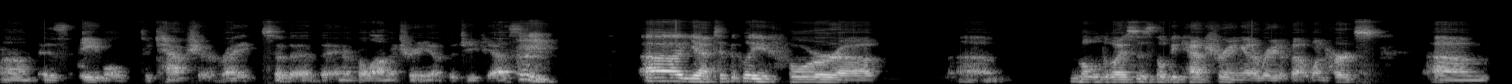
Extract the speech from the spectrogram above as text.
um, is able to capture, right? So the, the intervalometry of the GPS. Uh, yeah, typically for uh, uh, mobile devices, they'll be capturing at a rate of about one hertz, um,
